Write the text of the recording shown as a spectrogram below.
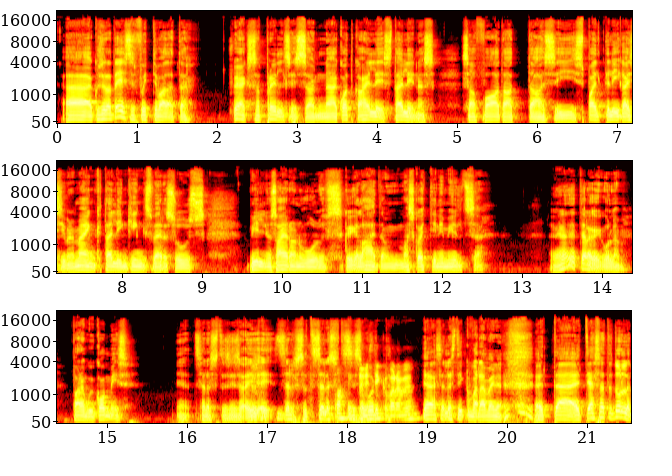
kui seda Eestis footi vaadata, üheksas aprill siis on Kotka hallis Tallinnas saab vaadata siis Balti liiga esimene mäng, Tallinn Kings versus Vilnius Iron Wolves, kõige lahedam maskoti nimi üldse. aga noh, et ei ole kõige hullem, parem kui kommis. Nii et selles suhtes ei saa, ei, ei selles suhtes, selles suhtes. sellest ikka parem jah. jah, sellest ikka parem on ju, et, äh, et jah, saate tulla,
